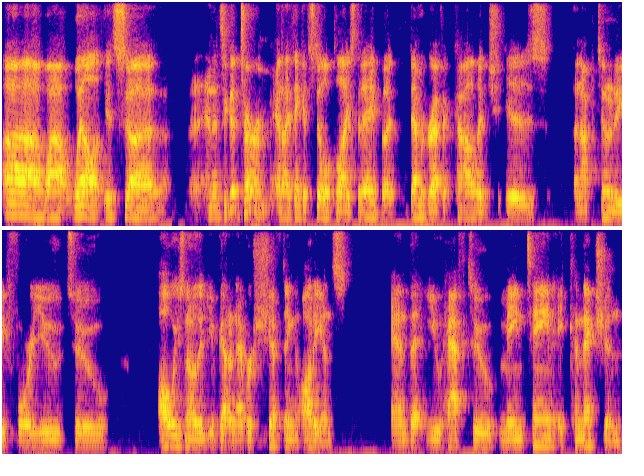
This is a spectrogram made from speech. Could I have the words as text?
Uh, wow. Well, it's uh, and it's a good term, and I think it still applies today. But demographic college is an opportunity for you to always know that you've got an ever shifting audience and that you have to maintain a connection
